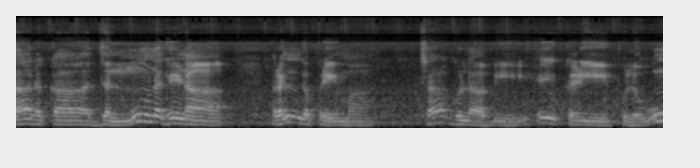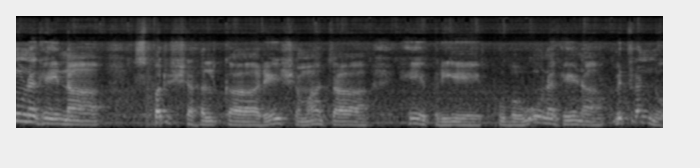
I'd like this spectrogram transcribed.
तारका जन्मून घेणा. रंग प्रेमाचा गुलाबी हे कळी फुलवून घेणा. स्पर्श हलका रेशमाचा हे प्रिये उभवून घेणा. मित्रांनो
